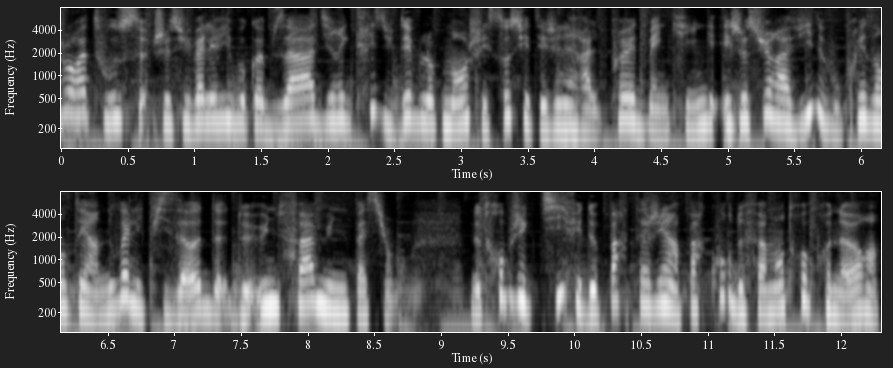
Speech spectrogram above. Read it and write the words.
Bonjour à tous, je suis Valérie Bocobza, directrice du développement chez Société Générale Private Banking et je suis ravie de vous présenter un nouvel épisode de Une femme, une passion. Notre objectif est de partager un parcours de femme entrepreneur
